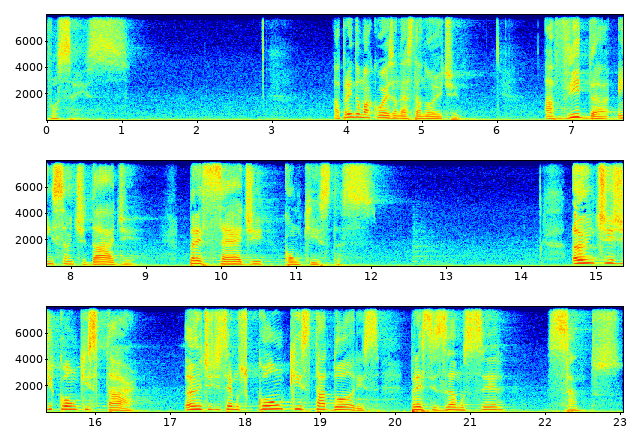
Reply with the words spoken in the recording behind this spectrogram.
vocês. Aprenda uma coisa nesta noite. A vida em santidade precede conquistas. Antes de conquistar, antes de sermos conquistadores, precisamos ser santos.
